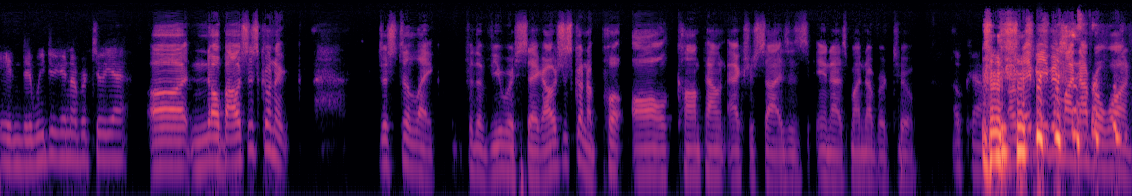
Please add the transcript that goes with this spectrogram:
Aiden, did we do your number two yet? Uh no, but I was just gonna just to like for the viewer's sake, I was just gonna put all compound exercises in as my number two. Okay. or maybe even my number one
